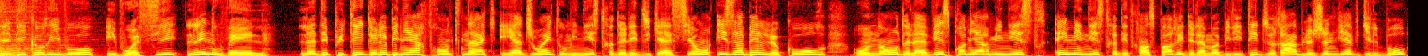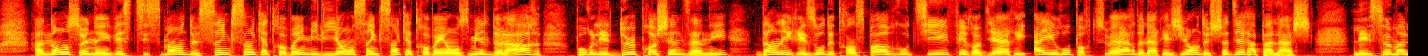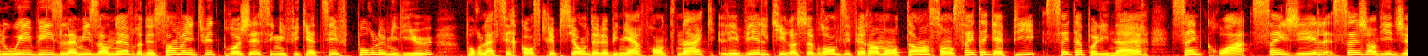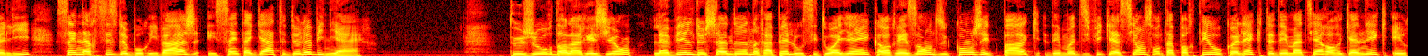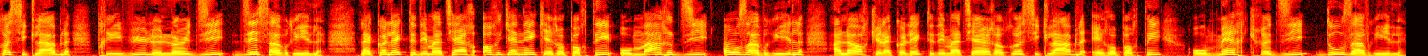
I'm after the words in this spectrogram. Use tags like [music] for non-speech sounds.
Déby Corriveau et voici les nouvelles. La députée de Lobinière-Frontenac et adjointe au ministre de l'Éducation, Isabelle Lecourt, au nom de la vice-première ministre et ministre des Transports et de la Mobilité durable, Geneviève Guilbeault, annonce un investissement de 580 591 000 dollars pour les deux prochaines années dans les réseaux de transport routier, ferroviaire et aéroportuaire de la région de Chaudière-Appalaches. Les sommes allouées visent la mise en œuvre de 128 projets significatifs pour le milieu, pour la circonscription de Lobinière-Frontenac, les villes qui recevront différents montants sont Saint-Agapi, Saint-Apollinaire, Sainte-Croix, Saint-Gilles, Saint-Janvier-de-Joly, Saint-Narcisse-de-Beaurivage et Sainte-Agathe de Lobinière. Toujours dans la région, la ville de Shannon rappelle aux citoyens qu'en raison du congé de Pâques, des modifications sont apportées aux collectes des matières organiques et recyclables prévues le lundi 10 avril. La collecte des matières organiques est reportée au mardi 11 avril, alors que la collecte des matières recyclables est reportée au mercredi 12 avril.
